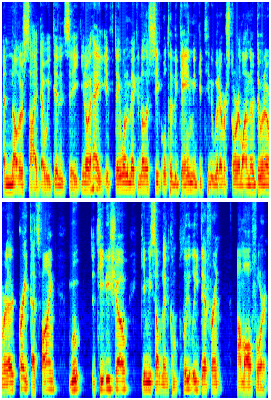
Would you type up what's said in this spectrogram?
another side that we didn't see. You know, hey, if they want to make another sequel to the game and continue whatever storyline they're doing over there, great, that's fine. Move the TV show, give me something completely different. I'm all for it.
